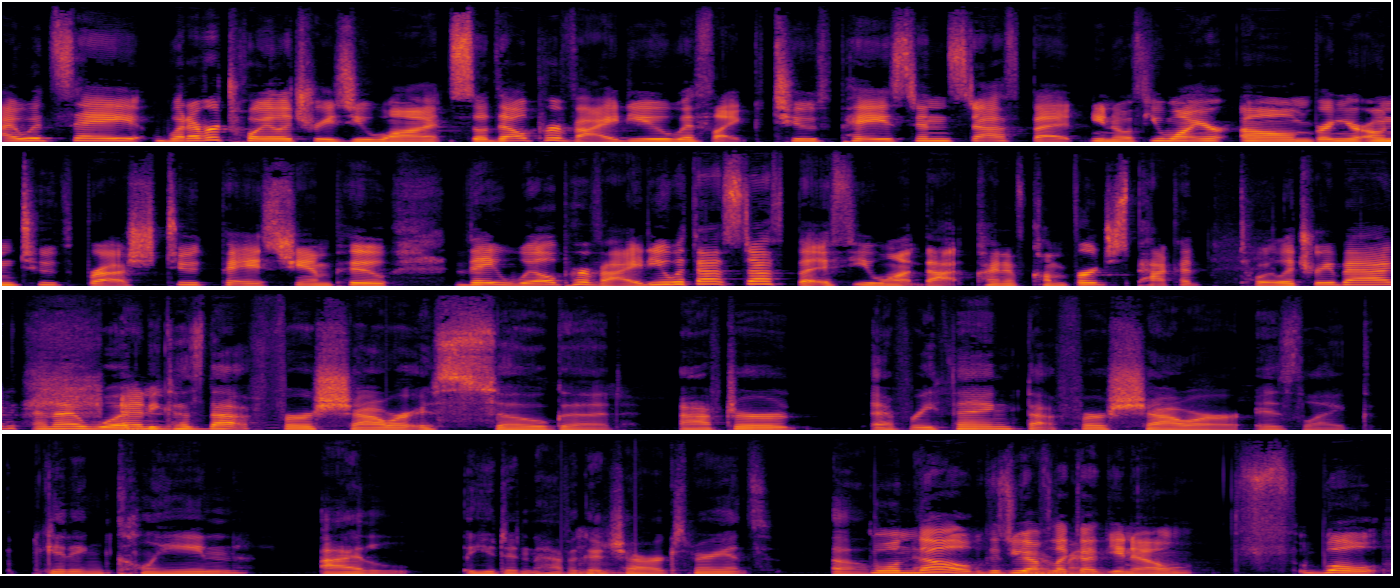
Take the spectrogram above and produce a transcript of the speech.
I would say whatever toiletries you want. So they'll provide you with like toothpaste and stuff. But, you know, if you want your own, bring your own toothbrush, toothpaste, shampoo, they will provide you with that stuff. But if you want that kind of comfort, just pack a toiletry bag. And I would And- because that first shower is so good. After everything, that first shower is like getting clean. I you didn't have a good Mm. shower experience. Oh Well, no, because you have Never like mind. a, you know, f- well,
